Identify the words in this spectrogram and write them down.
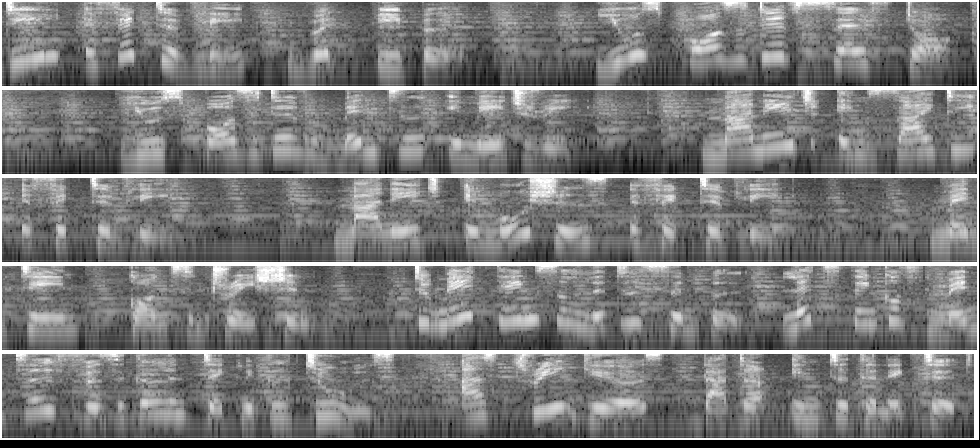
Deal effectively with people. Use positive self talk. Use positive mental imagery. Manage anxiety effectively. Manage emotions effectively. Maintain concentration. To make things a little simple, let's think of mental, physical, and technical tools as three gears that are interconnected.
